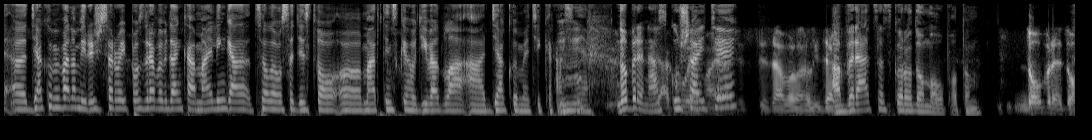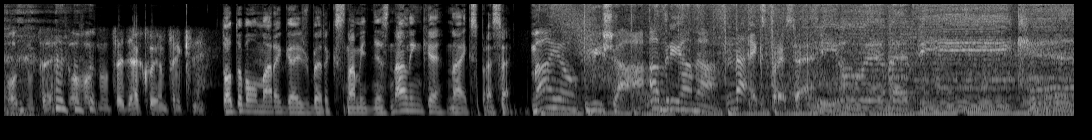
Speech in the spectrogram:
Eh, Ďakujeme pánovi režisérovi, pozdravujem Danka Majlinga, celé osadenstvo eh, Martinského divadla a ďakujeme ti krásne. Mhm. Dobre, Ďakujem naskúšajte aj ja, že ste zavolali. a Ďakujem. vráť sa skoro domov potom. Dobre, dohodnuté, dohodnuté, ďakujem pekne. Toto bol Marek Geisberg s nami dnes na linke na Exprese. Majo, Miša a Adriana na Exprese. Milujeme víkend.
